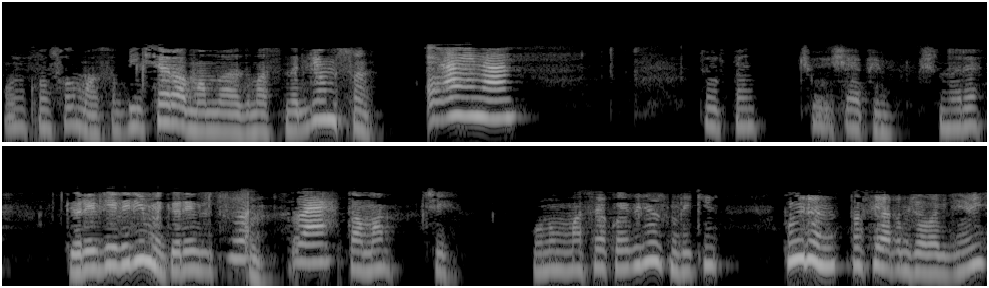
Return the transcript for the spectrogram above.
oyun konsolu mu alsam? Bilgisayar almam lazım aslında biliyor musun? E, aynen. Dur ben şu şey yapayım. Şunları görevliye vereyim mi? Görevli tutsun. ver. Tamam. Şey, bunu masaya koyabiliyoruz mu peki? Buyurun. Nasıl yardımcı olabiliriz?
